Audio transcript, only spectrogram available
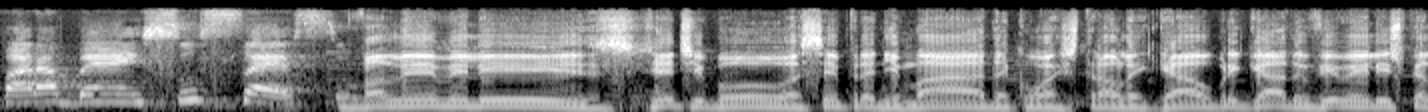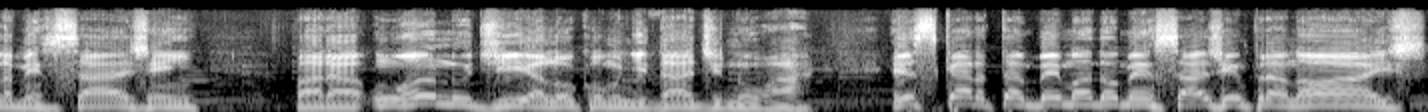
Parabéns, sucesso! Valeu, Elis. Gente boa, sempre animada, com astral legal. Obrigado, viu, Elis, pela mensagem para um ano de Alô Comunidade no ar. Esse cara também mandou mensagem para nós.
